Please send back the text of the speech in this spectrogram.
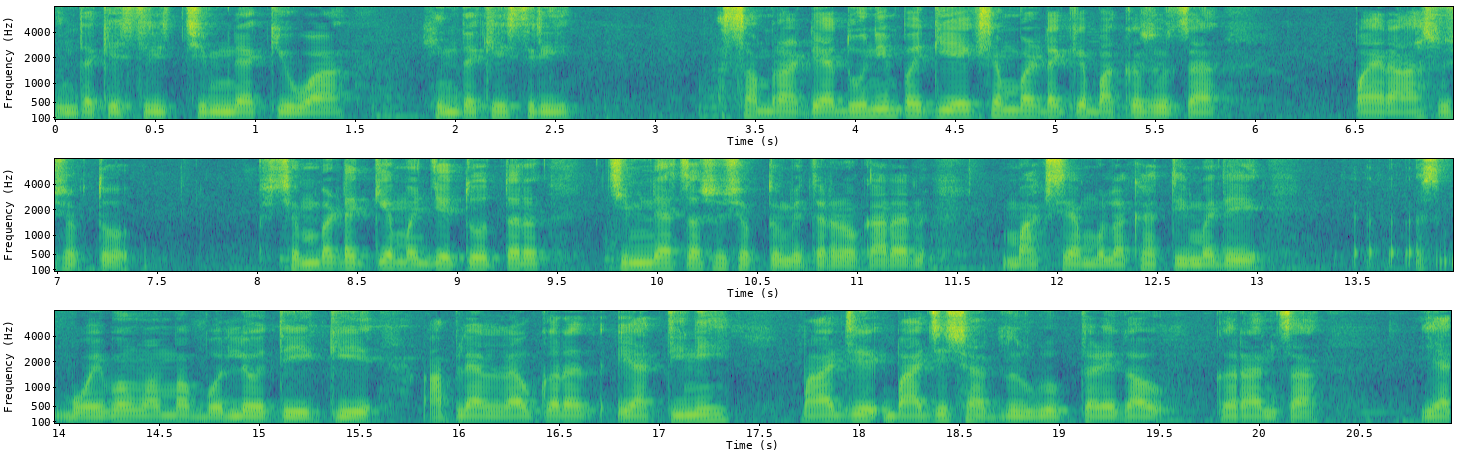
हिंदकेसरी चिमण्या किंवा हिंदकेसरी सम्राट या दोन्हीपैकी एक शंभर टक्के बाकसूरचा पायरा असू शकतो. शंभर टक्के म्हणजे तो तर चिमण्याच असू शकतो मित्रांनो. कारण मागच्या मुलाखतीमध्ये वैभव मामा बोलले होते की आपल्याला लवकरच या तिन्ही बाजी बाजी शार्दूल ग्रुप तळेगावकरांचा या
